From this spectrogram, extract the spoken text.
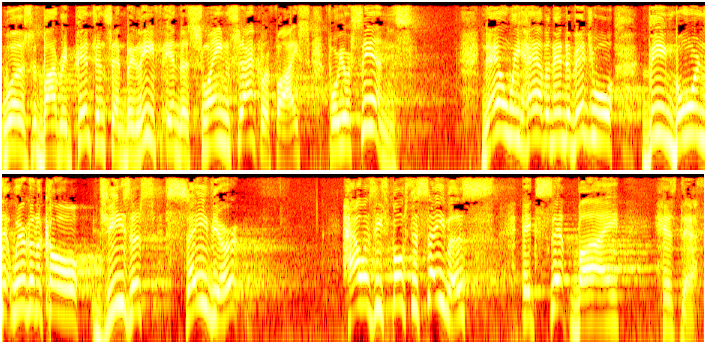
was by repentance and belief in the slain sacrifice for your sins. Now we have an individual being born that we're going to call Jesus, Savior. How is He supposed to save us except by His death?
